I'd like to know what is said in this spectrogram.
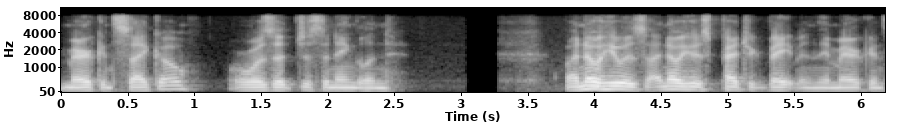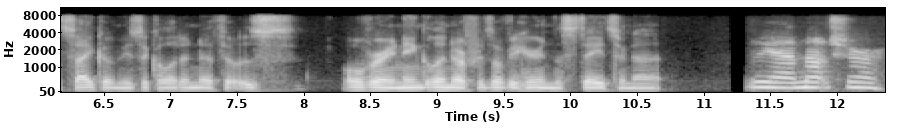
American Psycho, or was it just in England? I know he was. I know he was Patrick Bateman in the American Psycho musical. I don't know if it was over in England or if it's over here in the states or not. Yeah, I'm not sure.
